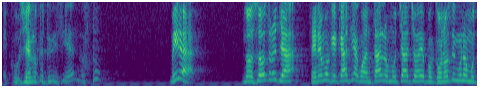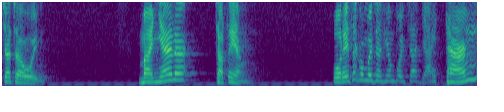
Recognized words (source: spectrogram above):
Escuchen lo que estoy diciendo. Mira, nosotros ya tenemos que casi aguantar los muchachos, porque conocen una muchacha hoy. Mañana chatean. Por esa conversación por chat ya están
